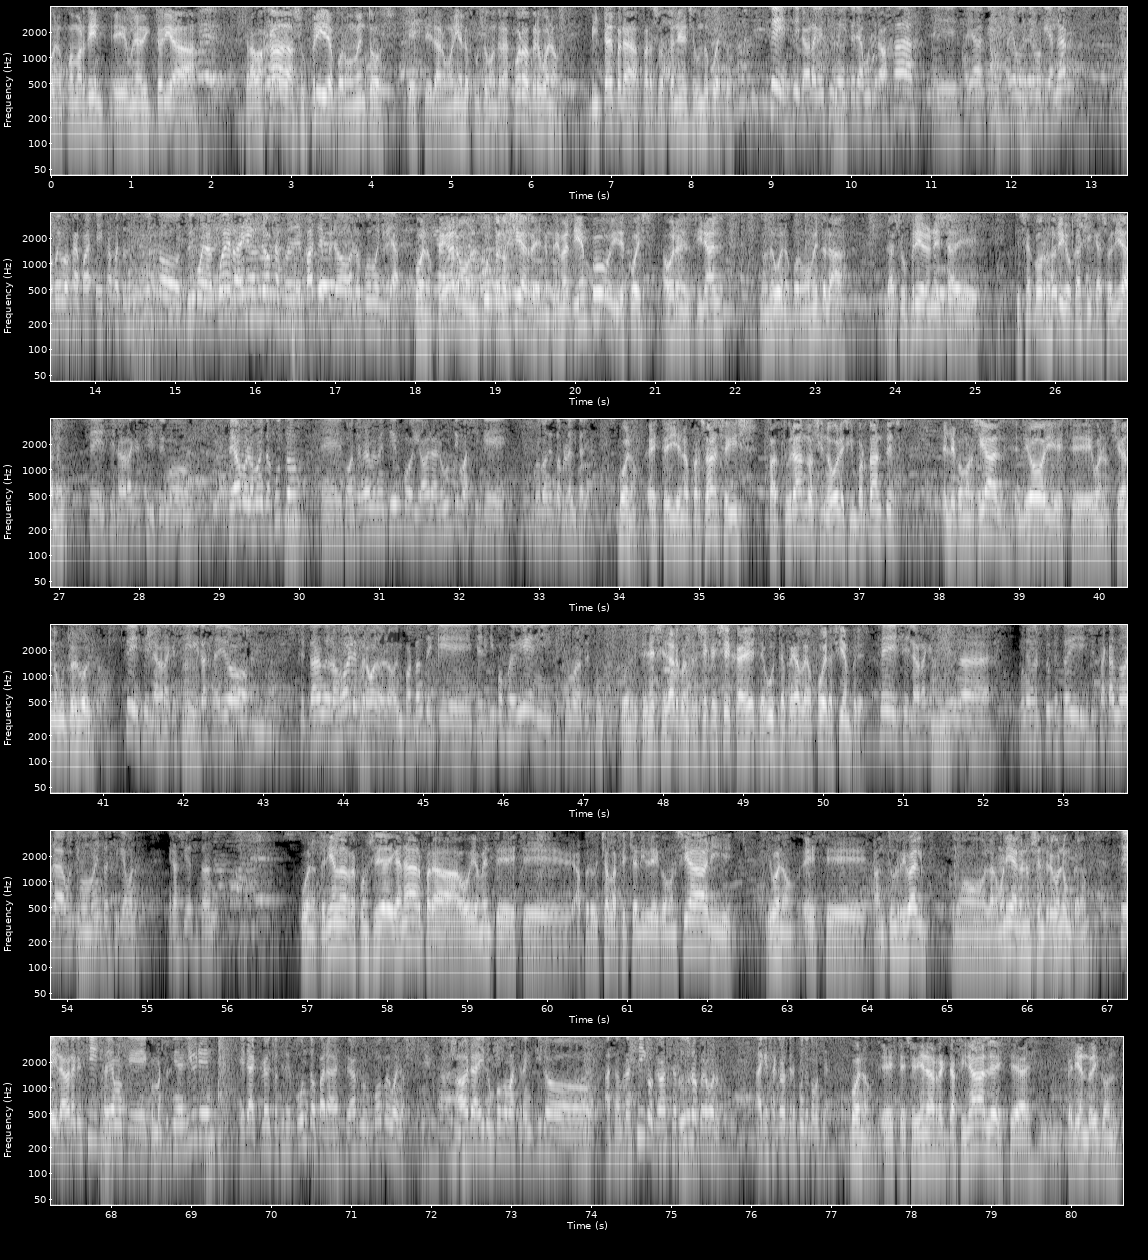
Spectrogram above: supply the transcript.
Bueno, Juan Martín, eh, una victoria trabajada, sufrida, por momentos este, la armonía los puso contra las cuerdas, pero bueno, vital para, para sostener el segundo puesto. Sí, sí, la verdad que sí, una victoria muy trabajada, eh, sabía que, sabíamos que teníamos que ganar, no pudimos escapar, estos tres puntos, tuvimos una cuerda ahí floja sobre el empate, pero lo pudimos liquidar. Bueno, pegaron justo en los cierres en el primer tiempo y después, ahora en el final, donde bueno, por momentos la, la sufrieron esa de que sacó Rodrigo casi casualidad, ¿no? Sí, sí, la verdad que sí, tuvimos, pegamos los momentos justos, eh, cuando terminó el primer tiempo y ahora lo último, así que muy contento por la victoria. Bueno, este, y en lo personal seguís facturando, haciendo goles importantes, el de comercial, el de hoy, este, bueno, llegando mucho al gol. Sí, sí, la verdad que sí, gracias a Dios se están dando los goles, pero bueno, lo importante es que, que el equipo juegue bien y que sumemos los tres puntos. Bueno, y tenés el arco entre ceja y ceja, ¿eh? te gusta pegarle afuera siempre. Sí, sí, la verdad que sí, es una, una virtud que estoy, estoy sacando ahora al último momento, así que bueno, gracias se está dando. Bueno, tenían la responsabilidad de ganar para obviamente este, aprovechar la fecha libre de comercial y, y bueno, este, ante un rival como la Armonía que no se entregó nunca, ¿no? Sí, la verdad que sí, sabíamos que Comercial tiene libre, era clave estos tres puntos para despegarnos un poco y bueno, ahora ir un poco más tranquilo a San Francisco, que va a ser duro, pero bueno, hay que sacar los tres puntos como sea. Bueno, este, se viene la recta final, este, peleando ahí con,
